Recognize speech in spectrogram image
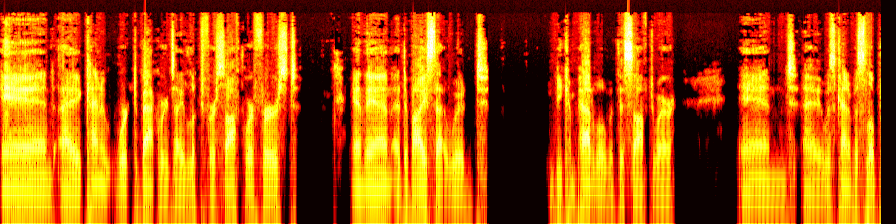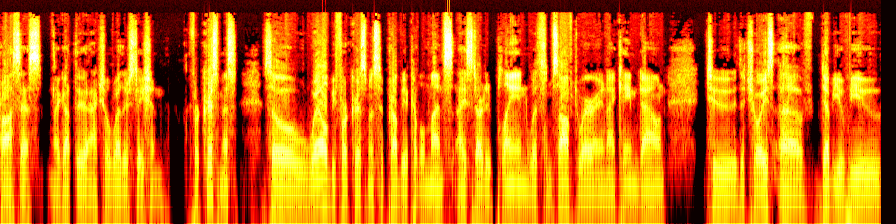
and I kind of worked backwards. I looked for software first, and then a device that would be compatible with this software. And uh, it was kind of a slow process. I got the actual weather station for Christmas. So well before Christmas, probably a couple months, I started playing with some software and I came down to the choice of WView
